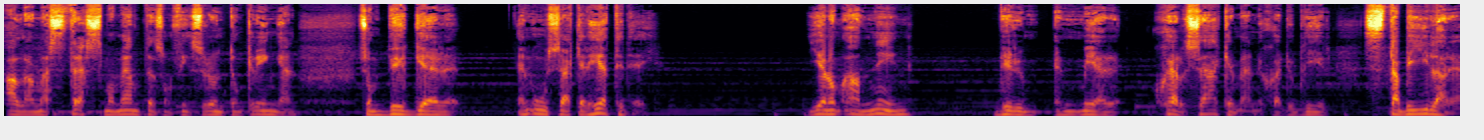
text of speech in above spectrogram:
alla de här stressmomenten som finns runt omkring en som bygger en osäkerhet till dig. Genom andning blir du en mer självsäker människa. Du blir stabilare.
